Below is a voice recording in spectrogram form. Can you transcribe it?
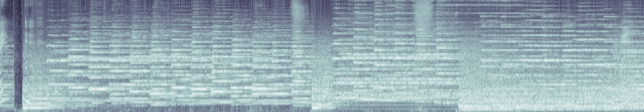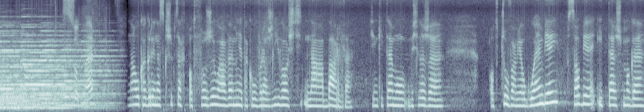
dalej. Super. Nauka gry na skrzypcach otworzyła we mnie taką wrażliwość na barwę. Dzięki temu myślę, że odczuwam ją głębiej w sobie i też mogę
